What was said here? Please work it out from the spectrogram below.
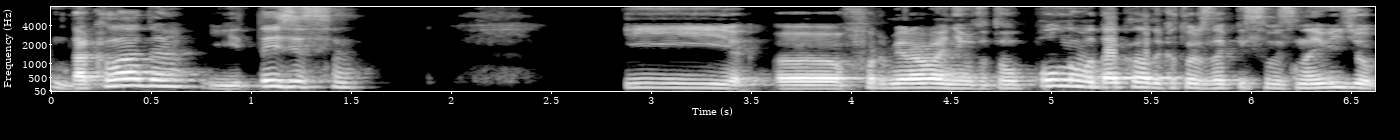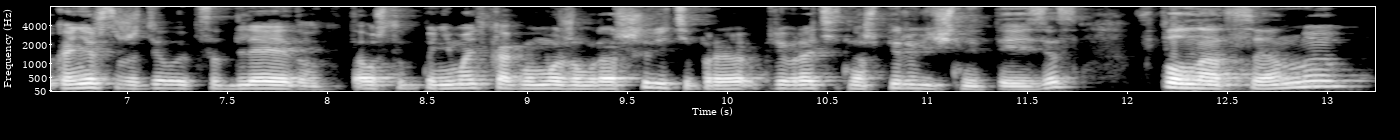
доклада и тезиса. И э, формирование вот этого полного доклада, который записывается на видео, конечно же, делается для этого, для того, чтобы понимать, как мы можем расширить и превратить наш первичный тезис в полноценную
